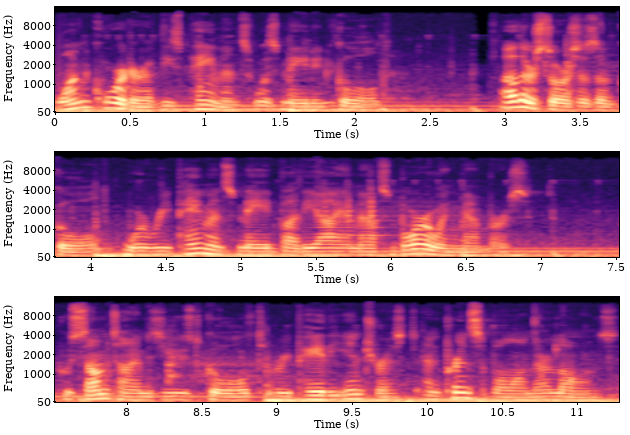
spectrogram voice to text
One quarter of these payments was made in gold. Other sources of gold were repayments made by the IMF's borrowing members, who sometimes used gold to repay the interest and principal on their loans.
